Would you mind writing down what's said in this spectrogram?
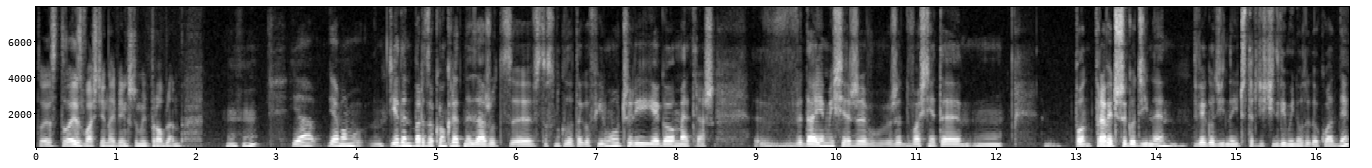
To jest, to jest właśnie największy mój problem. Mhm. Ja, ja mam jeden bardzo konkretny zarzut w stosunku do tego filmu, czyli jego metraż. Wydaje mi się, że, że właśnie te. Mm, prawie 3 godziny, 2 godziny i 42 minuty dokładnie,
